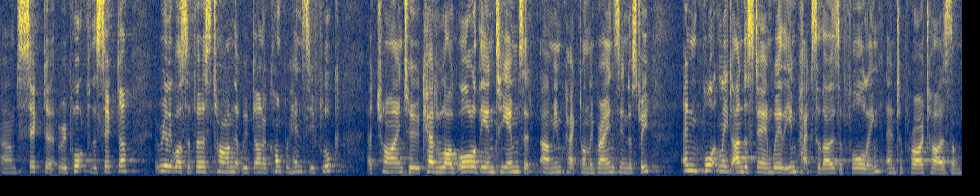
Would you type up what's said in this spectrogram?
um, sector report for the sector. It really was the first time that we've done a comprehensive look at trying to catalogue all of the NTMs that um, impact on the grains industry and importantly to understand where the impacts of those are falling and to prioritise them.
